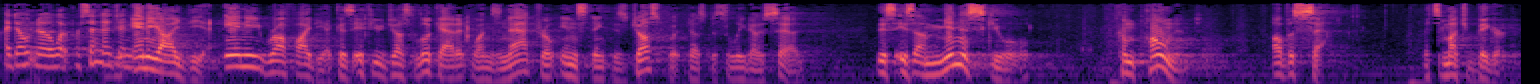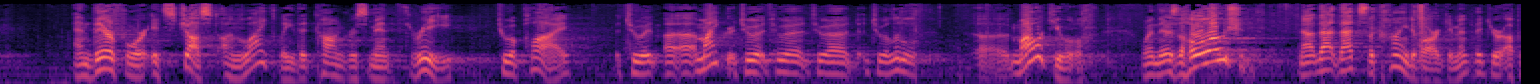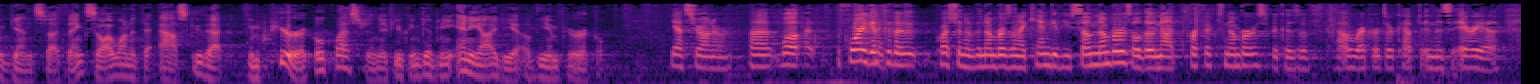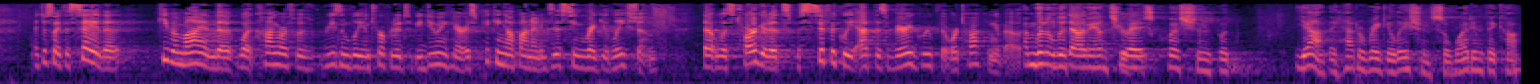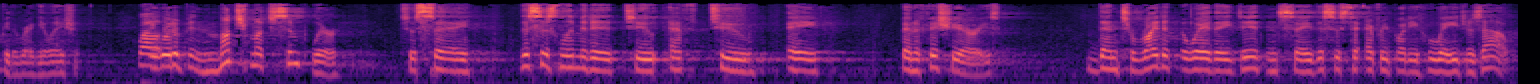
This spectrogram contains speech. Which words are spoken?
I don't know what percentage. any idea, any rough idea, because if you just look at it, one's natural instinct is just what Justice Alito said. This is a minuscule component of a set. It's much bigger. And therefore, it's just unlikely that Congress meant three to apply to a, a micro, to a, to a, to a, to a little uh, molecule when there's the whole ocean. Now that, that's the kind of argument that you're up against, I think. So I wanted to ask you that empirical question, if you can give me any idea of the empirical. Yes, Your Honor. Uh, well, uh, before I get to the question of the numbers, and I can give you some numbers, although not perfect numbers because of how records are kept in this area, I'd just like to say that keep in mind that what Congress was reasonably interpreted to be doing here is picking up on an existing regulation that was targeted specifically at this very group that we're talking about. I'm going to let you answer this question, but yeah, they had a regulation, so why didn't they copy the regulation? Well, it would have been much, much simpler to say this is limited to F2A beneficiaries than to write it the way they did and say this is to everybody who ages out.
